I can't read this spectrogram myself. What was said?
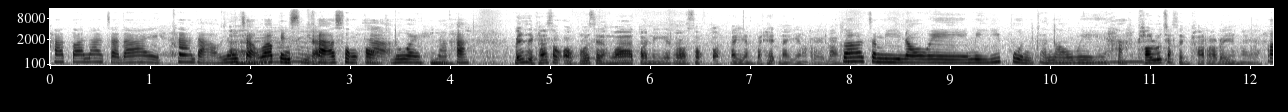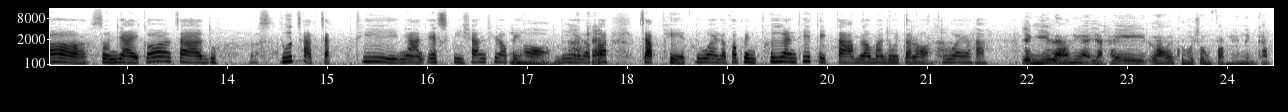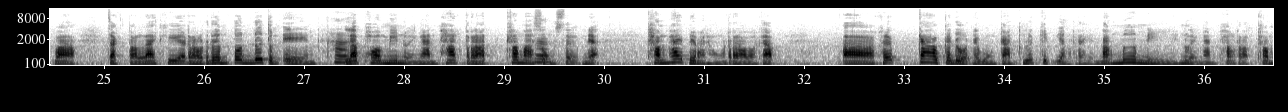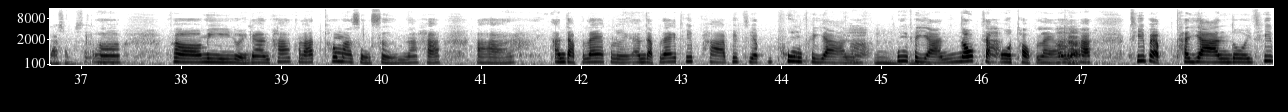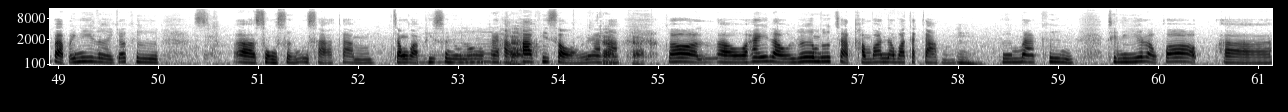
คาดว่าน่าจะได้ 5 ดาว เนื่องจากว่าเป็นสินค้าส่งออกค่ะด้วยนะคะเป็นสินค้าส่งออกรู้แสดงว่าตอนนี้เราส่งออกไปยังประเทศไหนอย่างไรบ้าง ก็จะมีนอร์เวย์ มีญี่ปุ่นกับนอร์เวย์ค่ะ เขารู้จักสินค้าเราได้ยังไงอะก็ส่วนใหญ่ก็จะดูรู้จักจากที่งาน exhibition ที่เราไปอืมออกด้วย แล้วคก็รับจากเพจด้วย แล้วก็เป็นเพื่อนที่ติดตามเรามาโดยตลอดด้วยค่ะ อย่างนี้แล้วเนี่ยอยากให้เล่าให้คุณผู้ชมฟังนิดนึงครับว่า จากตอนแรกที่เราเริ่มต้นด้วยตนเอง ค่ะแล้วพอมีหน่วยงานภาครัฐเข้ามาค่ะ ส่งเสริมเนี่ยทำให้ผลิตภัณฑ์ของเราอะครับอ่าเขาเรียกก้าวกระโดดในวงการธุรกิจอย่างไรกันบ้างเมื่อมีหน่วยงานภาครัฐเข้ามาส่งเสริม เอ่อพอมีหน่วยงานภาครัฐเข้ามาส่งเสริมนะคะอ่า อันดับแรกเลย อันดับแรกที่พาพี่เจี๊ยบพุ่งทะยาน ค่ะอืมพุ่งทะยานนอกจากค่ะ โอท็อปแล้วนะครัคะ บ ที่แบบทะยานโดยที่แบบไอ้นี่เลยก็คืออ่าส่งเสริมอุตสาหกรรม จังหวัดพิษณุโลกนะครัคะบภาคที่สองเนี่ยครัค่ะบครับก็เราให้เราเริ่มรู้จักคำว่านวัตกรรม อืม เพิ่มมากขึ้น ทีนี้เราก็อ่า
